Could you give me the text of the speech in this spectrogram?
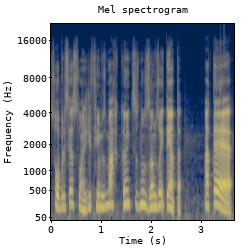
sobre sessões de filmes marcantes nos anos 80. Até!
